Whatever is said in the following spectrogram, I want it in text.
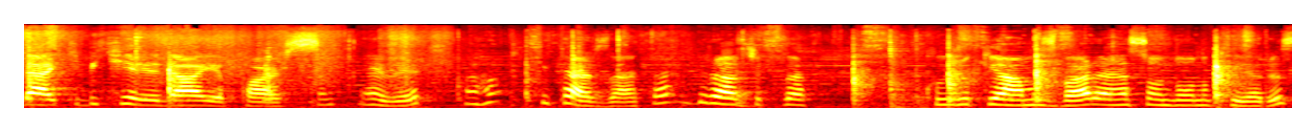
belki bir kere daha yaparsın. Evet. aha, biter zaten. Birazcık da kuyruk yağımız var. En sonunda onu kıyarız.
